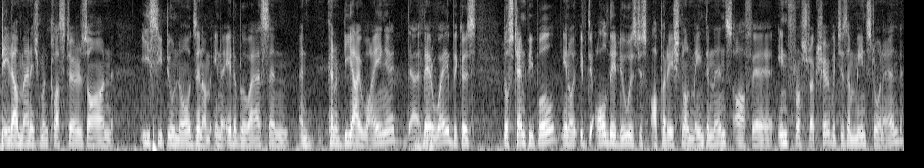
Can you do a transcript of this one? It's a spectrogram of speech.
data management clusters on EC2 nodes in, um, in AWS and, and kind of DIYing it th- their way because those 10 people, you know, if they, all they do is just operational maintenance of a infrastructure, which is a means to an end,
